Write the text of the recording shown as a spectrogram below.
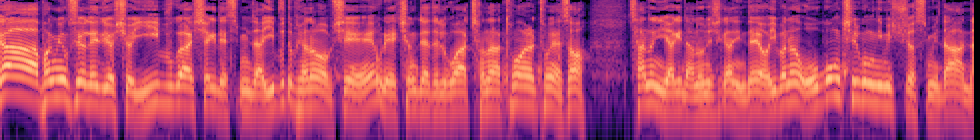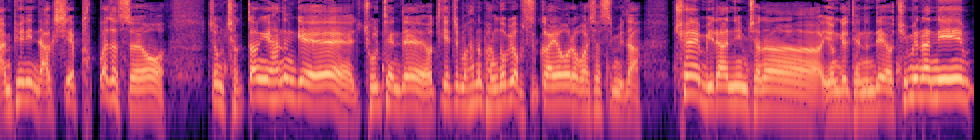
자, 박명수의 라디오쇼 2부가 시작이 됐습니다. 2부도 변함없이 우리 애청자들과 전화 통화를 통해서 사는 이야기 나누는 시간인데요. 이번엔 5070님이 주셨습니다. 남편이 낚시에 푹 빠졌어요. 좀 적당히 하는 게 좋을 텐데 어떻게 좀 하는 방법이 없을까요? 라고 하셨습니다. 최미라님 전화 연결됐는데요. 최미라님,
